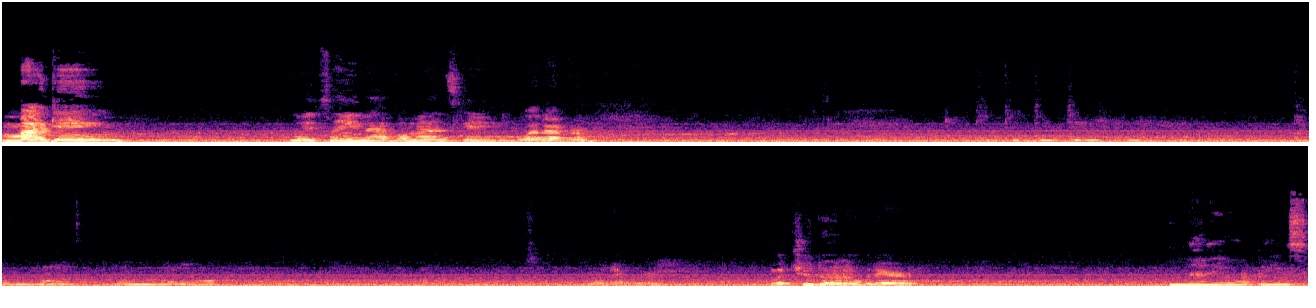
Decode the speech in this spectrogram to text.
My game. What you playing that romance game? Whatever. What you doing over there? None of your business.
